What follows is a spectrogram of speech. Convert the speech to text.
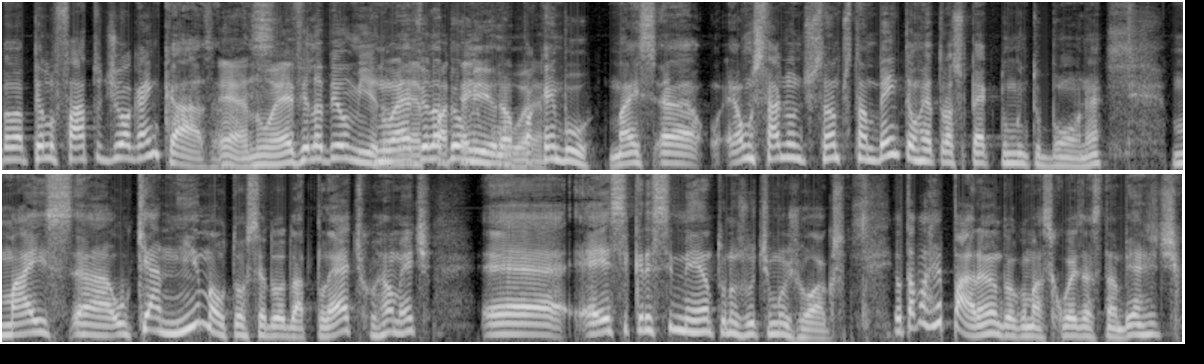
ah, pelo fato de jogar em casa. É, não é Vila Belmiro, Não né? é Vila Belmiro, é o Pacaembu, Pacaembu. Mas é, é um estádio onde o Santos também tem um retrospecto muito bom, né? Mas ah, o que anima o torcedor do Atlético realmente é, é esse crescimento nos últimos jogos. Eu estava reparando algumas coisas também, a gente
